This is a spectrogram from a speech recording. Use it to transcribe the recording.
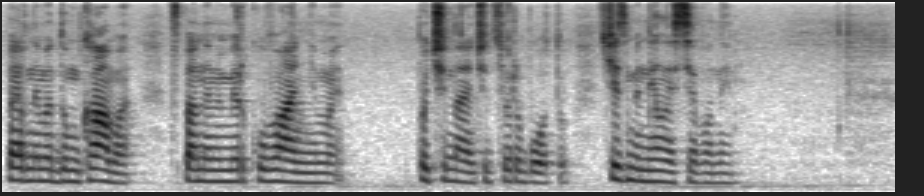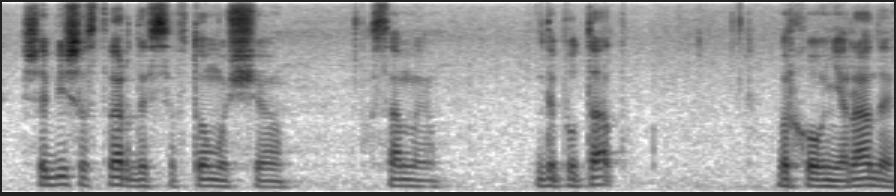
певними думками, з певними міркуваннями, починаючи цю роботу? Чи змінилися вони? Ще більше ствердився в тому, що саме депутат Верховної Ради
